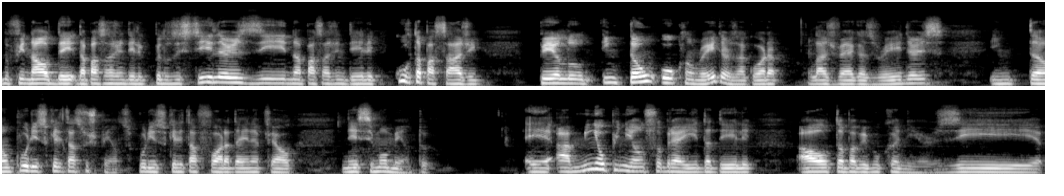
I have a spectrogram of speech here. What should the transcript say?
no final de, da passagem dele pelos Steelers e na passagem dele, curta passagem, pelo então Oakland Raiders, agora Las Vegas Raiders. Então, por isso que ele está suspenso, por isso que ele está fora da NFL nesse momento. É a minha opinião sobre a ida dele ao Tampa Bay Buccaneers. E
